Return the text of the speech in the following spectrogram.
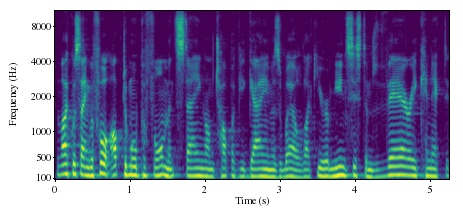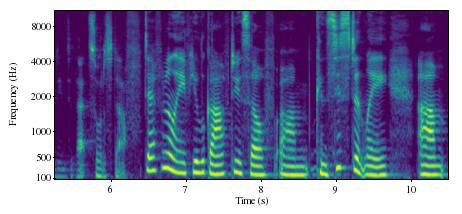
and like we we're saying before, optimal performance, staying on top of your game as well. Like your immune system's very connected into that sort of stuff. Definitely, if you look after yourself um, consistently, um,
